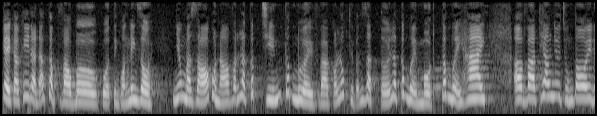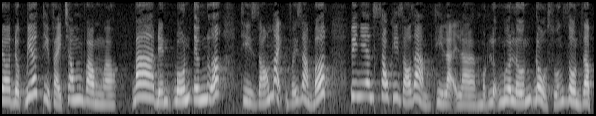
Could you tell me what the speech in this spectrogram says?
kể cả khi là đã cập vào bờ của tỉnh Quảng Ninh rồi. Nhưng mà gió của nó vẫn là cấp 9, cấp 10 và có lúc thì vẫn giật tới là cấp 11, cấp 12. À, ờ, và theo như chúng tôi ờ, được biết thì phải trong vòng ờ, 3 đến 4 tiếng nữa thì gió mạnh với giảm bớt. Tuy nhiên sau khi gió giảm thì lại là một lượng mưa lớn đổ xuống dồn dập.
